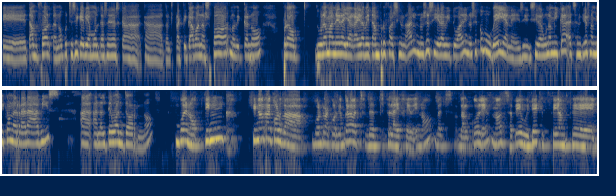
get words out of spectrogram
eh, tan forta, no? Potser sí que hi havia moltes nenes que, que doncs, practicaven esport, no dic que no, però d'una manera ja gairebé tan professional, no sé si era habitual i no sé com ho veien ells, i si d'alguna mica et senties una mica una rara avis a, en el teu entorn, no? Bueno, tinc tinc el record de... Bon record. Jo encara vaig, vaig fer la EGB, no? Vaig del col·le, no? El setè, vuitè, que et feien fer,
